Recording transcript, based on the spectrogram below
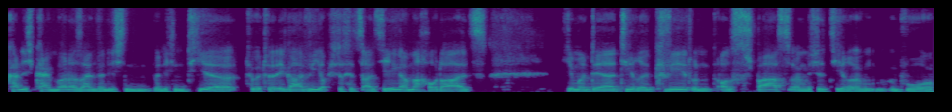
kann ich kein Mörder sein, wenn ich, ein, wenn ich ein Tier töte. Egal wie, ob ich das jetzt als Jäger mache oder als jemand, der Tiere quält und aus Spaß irgendwelche Tiere irgendwo.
